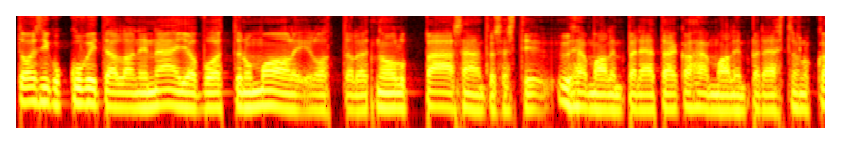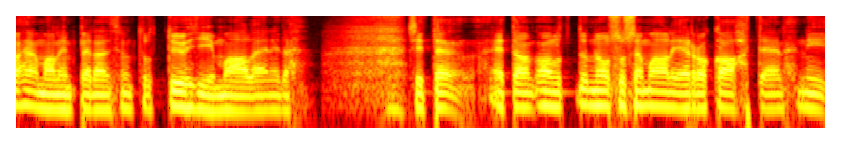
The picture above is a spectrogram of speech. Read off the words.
toisin kuin kuvitellaan, niin näin ei ole voittanut maali-ilotteluja. Ne on ollut pääsääntöisesti yhden maalin pelejä tai kahden maalin pelejä. Sitten on ollut kahden maalin pelejä, niin on tullut tyhjiä maaleja niitä sitten, että on, on noussut se maaliero kahteen, niin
